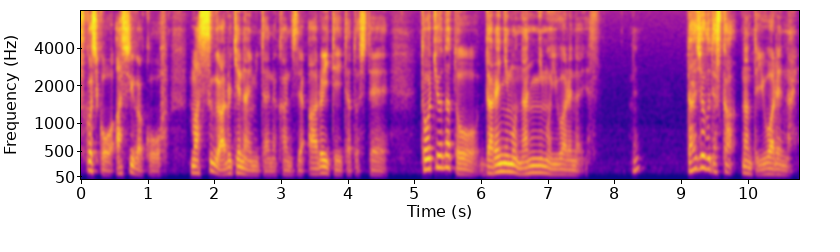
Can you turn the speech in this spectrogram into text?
少しこう足がこうまっすぐ歩けないみたいな感じで歩いていたとして東京だと誰にも何にも言われないです。ね、大丈夫ですか？なんて言われない。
